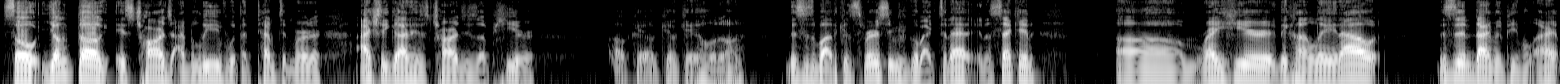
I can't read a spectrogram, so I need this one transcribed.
So Young Thug is charged, I believe, with attempted murder. I actually got his charges up here. Okay, okay, okay. Hold on. This is about the conspiracy. We can go back to that in a second. Um, right here, they kind of lay it out. This is indictment, people. All right.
